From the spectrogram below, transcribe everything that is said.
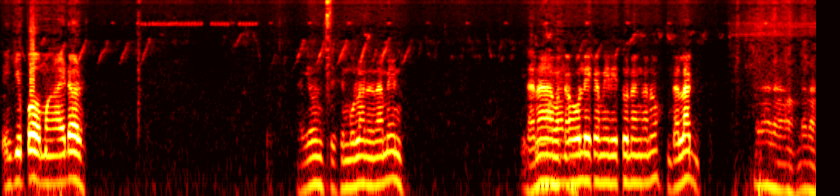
Thank you po mga idol. Ayun, sisimulan na namin. Sisimulan. makahuli kami dito ng ano, dalag. Na, na, na, na.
